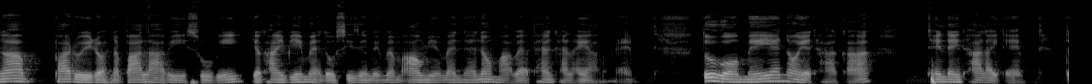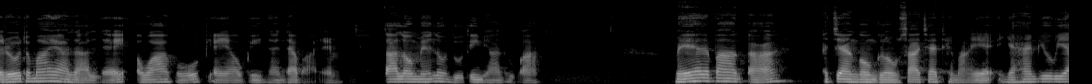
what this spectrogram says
ငါဘာတွေတော့နှစ်ပါးလာပြီဆိုပြီးရခိုင်ပြေးမယ်လို့စီစဉ်ပေမဲ့မအောင်မြင်မဲ့နန်းတော်မှာပဲဖမ်းခံလိုက်ရပါတယ်။သူ့ကိုမင်းရဲ့နှော်ရထားကထိမ့်သိမ်းထားလိုက်တယ်။သူတို့ဓမ္မရာဇာလည်းအဝါကိုပြန်ရောက်ပြီးနန်းတက်ပါတယ်။တာလွန်မင်းလို့လူသိများသူပါ။ မဲရပါကအကြံကုန်ကလုံးစားချက်ထင်ပါရဲ့ရဟန်းပြူပြရ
